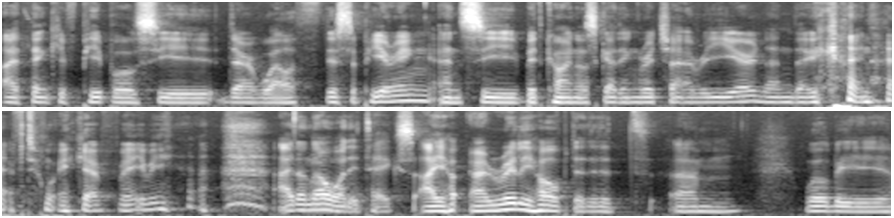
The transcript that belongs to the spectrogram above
I think if people see their wealth disappearing and see Bitcoiners getting richer every year, then they kind of have to wake up. Maybe I don't know what it takes. I I really hope that it um, will be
